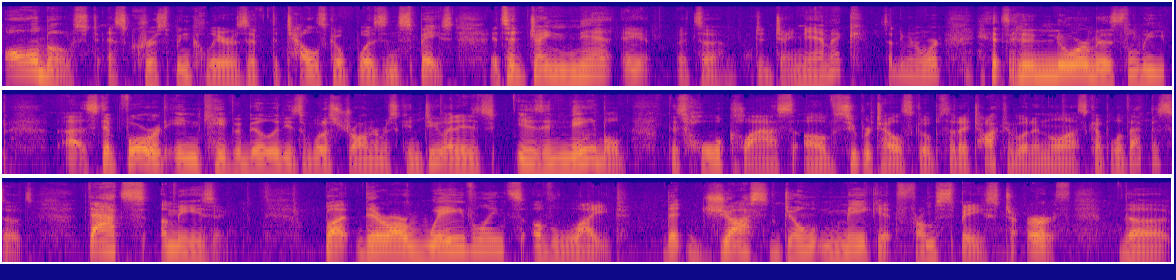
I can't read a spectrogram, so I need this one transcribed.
almost as crisp and clear as if the telescope was in space. It's a gyna- eh, it's a dynamic, is that even a word? It's an enormous leap uh, step forward in capabilities of what astronomers can do. And it, is, it has enabled this whole class of super telescopes that I talked about in the last couple of episodes. That's amazing. But there are wavelengths of light that just don't make it from space to Earth. The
